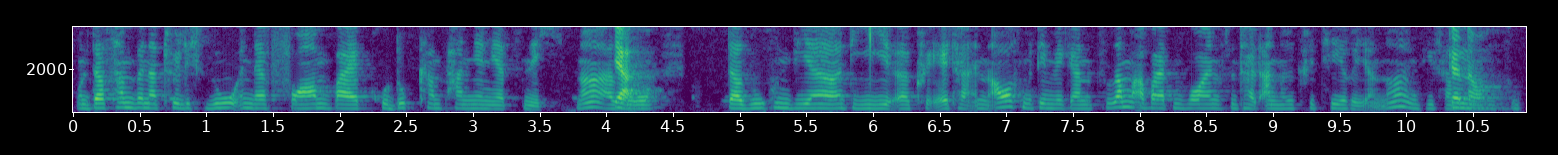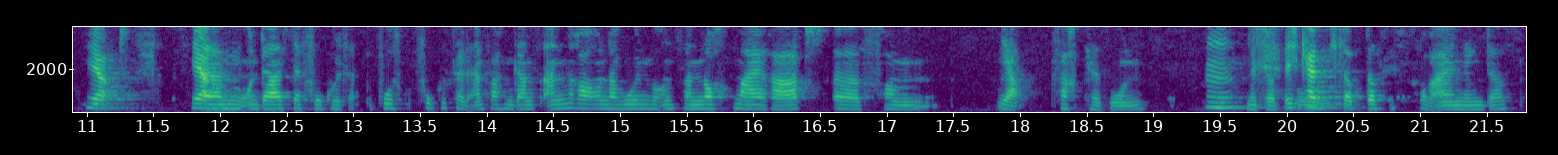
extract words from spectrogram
Und das haben wir natürlich so in der Form bei Produktkampagnen jetzt nicht. Ne? Also ja. Da suchen wir die äh, CreatorInnen aus, mit denen wir gerne zusammenarbeiten wollen. Das sind halt andere Kriterien, ne? inwiefern genau. das ja. Ja. Ähm, und da ist der Fokus, Fokus halt einfach ein ganz anderer und da holen wir uns dann nochmal Rat äh, von ja, Fachpersonen mhm. mit dazu. Ich, kann, ich glaube, das ist vor allen Dingen das.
